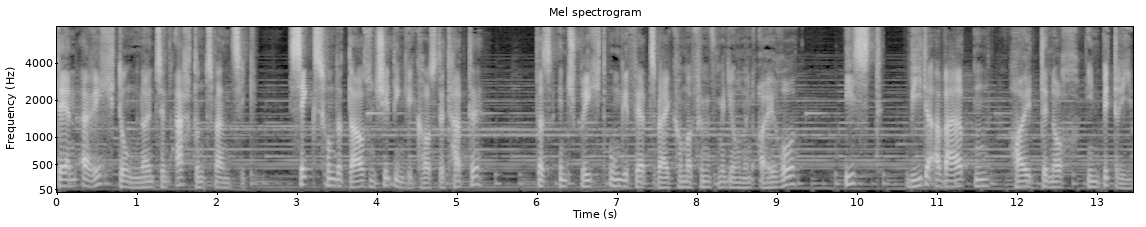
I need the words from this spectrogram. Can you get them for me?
deren Errichtung 1928 600.000 Schilling gekostet hatte, das entspricht ungefähr 2,5 Millionen Euro, ist wieder erwarten heute noch in Betrieb.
